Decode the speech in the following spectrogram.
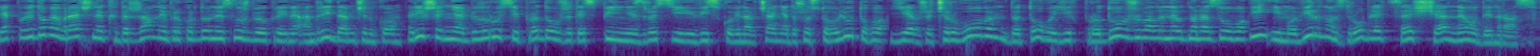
Як повідомив речник Державної прикордонної служби України Андрій Демченко, рішення Білорусі продовжити спільні з Росією військові навчання до 6 лютого є вже черговим. До того їх продовжували неодноразово і ймовірно зроблять це ще не один раз.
